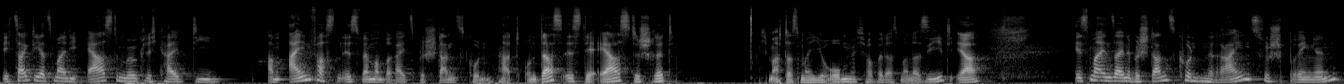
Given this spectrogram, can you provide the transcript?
ich zeige dir jetzt mal die erste Möglichkeit, die am einfachsten ist, wenn man bereits Bestandskunden hat. Und das ist der erste Schritt. Ich mache das mal hier oben, ich hoffe, dass man das sieht, ja. Ist mal in seine Bestandskunden reinzuspringen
